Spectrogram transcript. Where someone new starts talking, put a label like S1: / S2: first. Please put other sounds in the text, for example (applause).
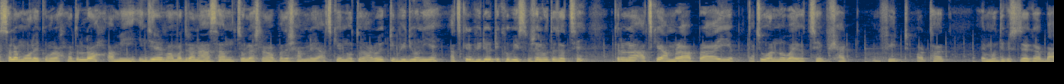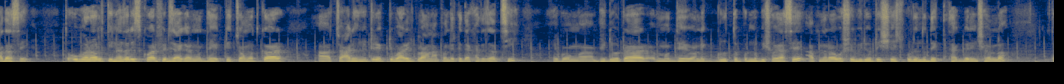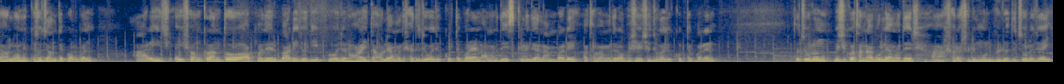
S1: আসসালামু আলাইকুম রহমতুল্লাহ। আমি ইঞ্জিনিয়ার মোহাম্মদ রানা হাসান, চলে আসলাম আপনাদের সামনে আজকে নতুন আরও একটি ভিডিও নিয়ে। আজকের ভিডিওটি খুব স্পেশাল হতে যাচ্ছে, কেননা আজকে আমরা প্রায় চুয়ান্ন বাই হচ্ছে ষাট ফিট অর্থাৎ এর মধ্যে কিছু জায়গা বাদ আছে। তো ওভারঅল তিন হাজার স্কোয়ার ফিট জায়গার মধ্যে একটি চমৎকার চার ইউনিটের একটি বাড়ির প্ল্যান আপনাদেরকে দেখাতে যাচ্ছি। এবং ভিডিওটার মধ্যে অনেক গুরুত্বপূর্ণ বিষয় আছে, আপনারা অবশ্যই ভিডিওটি শেষ পর্যন্ত দেখতে থাকবেন ইনশাল্লাহ তাহলে অনেক কিছু জানতে পারবেন। আর এই এই সংক্রান্ত আপনাদের বাড়ি যদি প্রয়োজন হয় তাহলে আমাদের সাথে যোগাযোগ করতে পারেন। আমাদের স্ক্রিনে দেওয়া নাম্বারে অথবা আমাদের অফিসে এসে যোগাযোগ করতে পারেন। তো চলুন বেশি কথা না বলে আমাদের সরাসরি মূল ভিডিওতে চলে যাই।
